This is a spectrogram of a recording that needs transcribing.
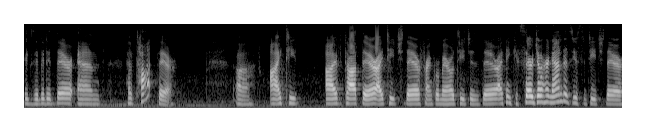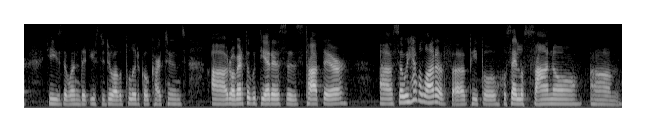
exhibited there and have taught there. Uh, I teach. I've taught there. I teach there. Frank Romero teaches there. I think Sergio Hernandez used to teach there. He's the one that used to do all the political cartoons. Uh, Roberto Gutierrez has taught there. Uh, so we have a lot of uh, people, Jose Lozano. Um,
